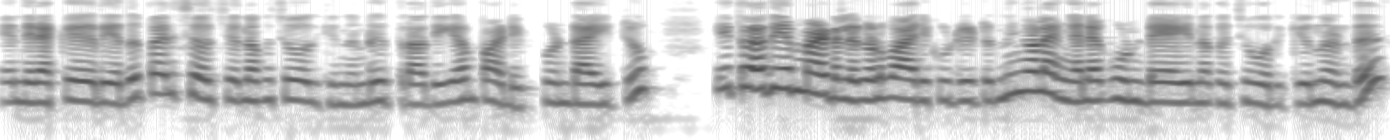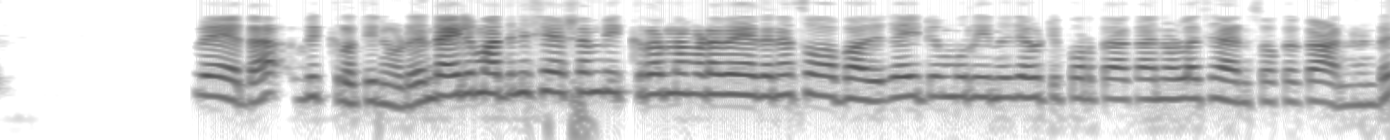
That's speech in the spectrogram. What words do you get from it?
എന്തിനാ കയറിയത് പരിശോധിച്ചെന്നൊക്കെ ചോദിക്കുന്നുണ്ട്. ഇത്രയധികം പഠിപ്പുണ്ടായിട്ടും ഇത്രയധികം മെഡലുകൾ വാരിക്കൂട്ടിയിട്ടും നിങ്ങൾ എങ്ങനെ ഗുണ്ടയായി എന്നൊക്കെ ചോദിക്കുന്നുണ്ട്. വേദ വിക്രത്തിനോട്. എന്തായാലും അതിനുശേഷം വിക്രം നമ്മുടെ വേദന സ്വാഭാവികമായിട്ടും മുറിയിൽ നിന്ന് ചവിട്ടി പുറത്താക്കാനുള്ള ചാൻസൊക്കെ കാണുന്നുണ്ട്.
